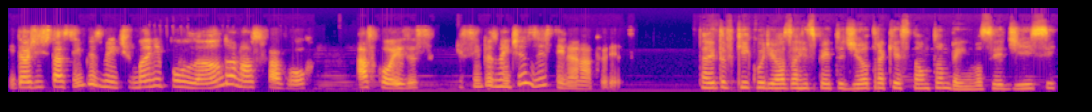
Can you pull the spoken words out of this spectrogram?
Então, a gente está simplesmente manipulando a nosso favor as coisas que simplesmente existem na natureza. Thalita, eu fiquei curiosa a respeito de outra questão também. Você disse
